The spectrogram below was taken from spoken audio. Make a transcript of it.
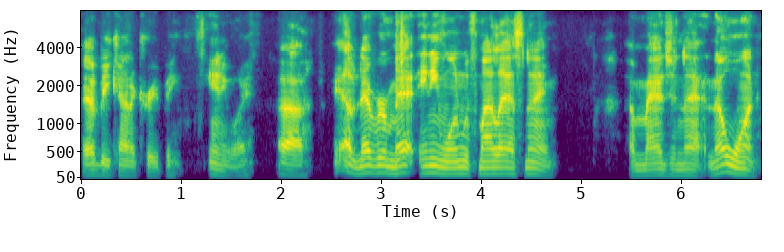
That'd be kind of creepy. Anyway, uh, yeah, I've never met anyone with my last name. Imagine that. No one.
